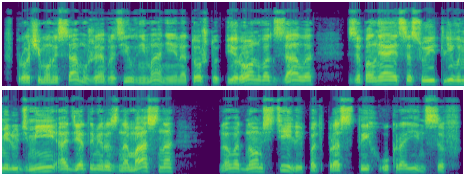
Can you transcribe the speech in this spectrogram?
Впрочем, он и сам уже обратил внимание на то, что перрон вокзала заполняется суетливыми людьми, одетыми разномастно, но в одном стиле, под простых украинцев.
